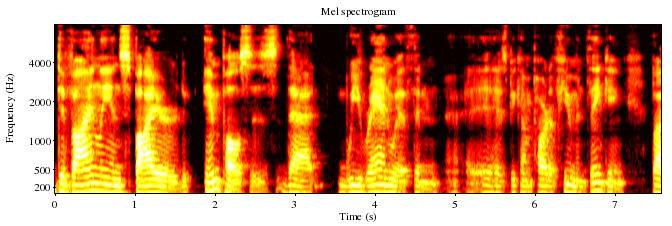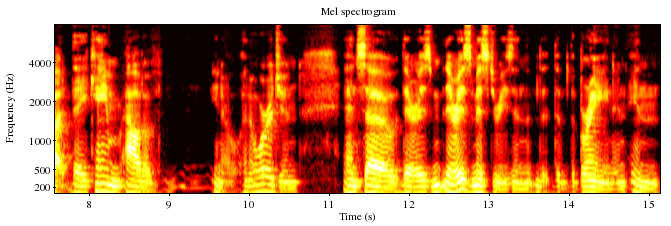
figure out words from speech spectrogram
divinely inspired impulses that we ran with and it has become part of human thinking, but they came out of you know an origin, and so there is there is mysteries in the, the, the brain and in,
